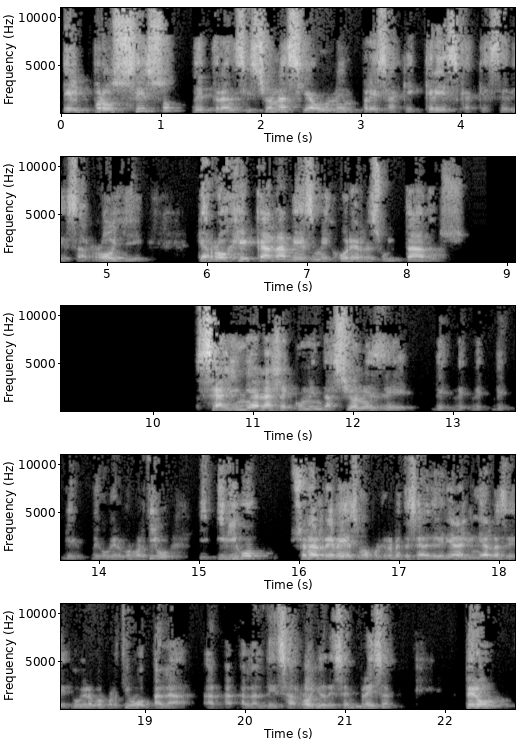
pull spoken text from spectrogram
el proceso de transición hacia una empresa que crezca, que se desarrolle, que arroje cada vez mejores resultados, se alinea a las recomendaciones de, de, gobierno corporativo. Y, digo, suena al revés, ¿no? Porque realmente se deberían alinear las de gobierno corporativo a la, al desarrollo de esa empresa. Pero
